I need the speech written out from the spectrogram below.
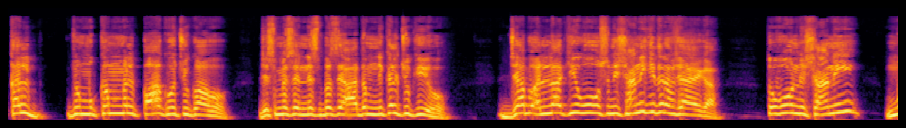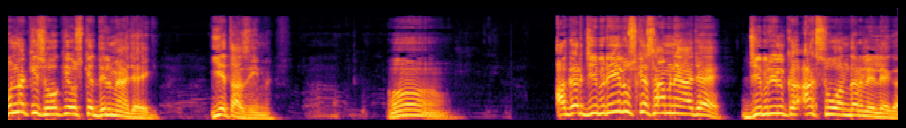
قلب جو مکمل پاک ہو چکا ہو، جس میں سے نسبت سے آدم نکل چکی ہو، جب اللہ کی وہ اس نشانی کی طرف جائے گا، تو وہ نشانی منقص ہو کے اس کے دل میں آ جائے گی۔ یہ تعظیم ہے۔ ہاں۔ اگر جبریل اس کے سامنے آ جائے جبریل کا عکس وہ اندر لے لے گا۔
